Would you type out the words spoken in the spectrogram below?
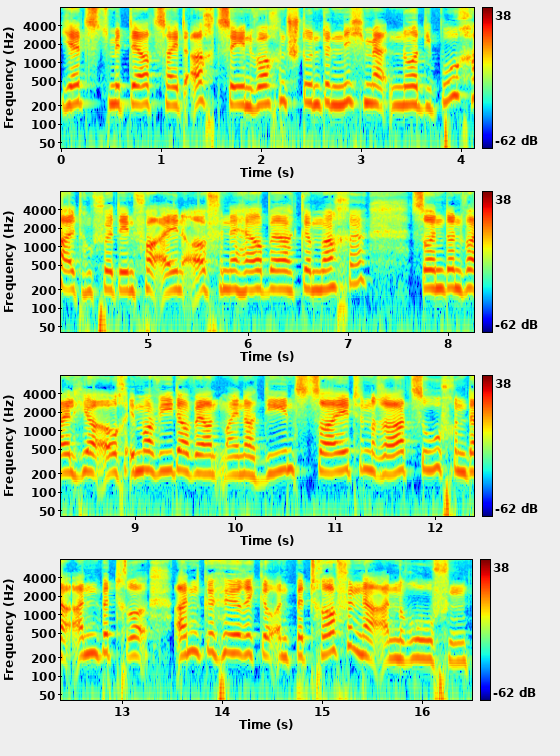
jetzt mit derzeit 18 Wochenstunden nicht mehr nur die Buchhaltung für den Verein offene Herberge mache, sondern weil hier auch immer wieder während meiner Dienstzeiten Ratsuchende Anbetro Angehörige und Betroffene anrufen.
